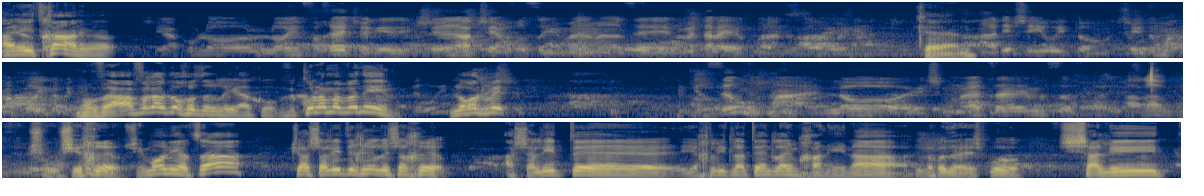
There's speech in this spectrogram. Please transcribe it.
אני איתך, אני אומר, שיעקב לא, לא יפחד, שיגיד, שיראה רק כשהם חוזרים, אומר, זה באמת עליי יכולנו. כן. עדיף שיהיו איתו, שידעו מה קורה איתו בדיוק. נו, ואף אחד לא חוזר ליעקב, וכולם עבדים. לא רק ב... יחזרו, מה, לא, שמעון לא יצא אליהם בסוף. שהוא שחרר. שמעון יצא כשהשליט החליט לשחרר. השליט אה, יחליט לתת להם חנינה, לא יודע, יש פה שליט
